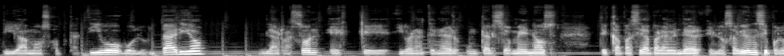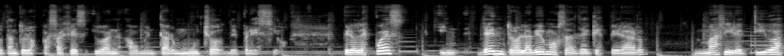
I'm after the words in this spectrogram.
digamos, optativo, voluntario. La razón es que iban a tener un tercio menos de capacidad para vender en los aviones y por lo tanto los pasajes iban a aumentar mucho de precio. Pero después, dentro del avión vamos a tener que esperar más directivas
